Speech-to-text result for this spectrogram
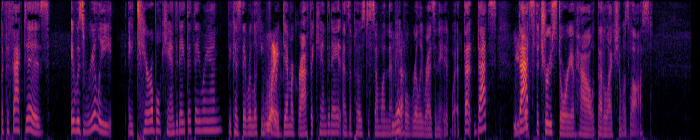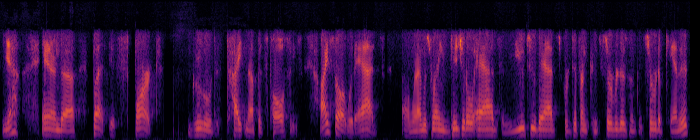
But the fact is, it was really a terrible candidate that they ran because they were looking for a demographic candidate as opposed to someone that Yeah. people really resonated with. That that's Yeah. that's the true story of how that election was lost. Yeah, and uh, but it sparked Google to tighten up its policies. I saw it with ads uh, when I was running digital ads and YouTube ads for different conservatives and conservative candidates.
